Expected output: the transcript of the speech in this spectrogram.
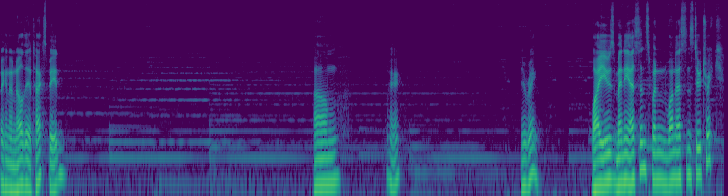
we're gonna know the attack speed. Um, okay. New ring. Why use many essence when one essence do trick?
